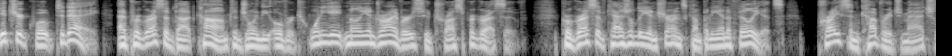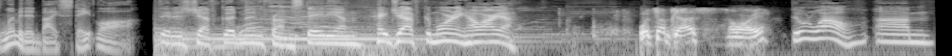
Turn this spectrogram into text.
Get your quote today at progressive.com to join the over 28 million drivers who trust Progressive. Progressive Casualty Insurance Company and Affiliates. Price and coverage match limited by state law. It is Jeff Goodman from Stadium. Hey, Jeff, good morning. How are you? What's up, guys? How are you? Doing well. Um,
